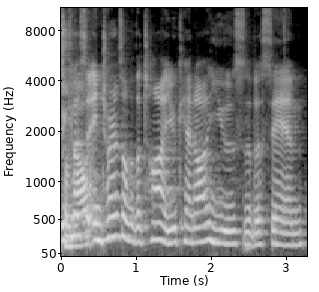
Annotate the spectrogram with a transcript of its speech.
So Because now- in terms of the time, you cannot use the same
